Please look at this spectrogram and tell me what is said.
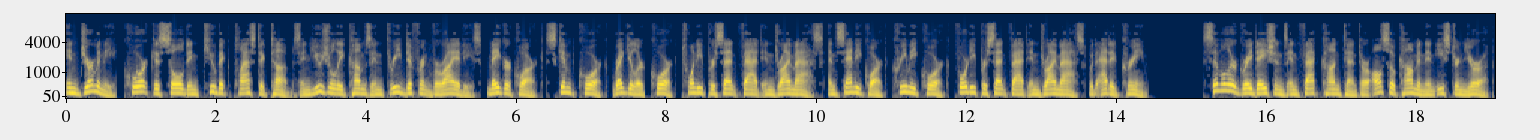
In Germany, quark is sold in cubic plastic tubs and usually comes in three different varieties: Magerquark, skimmed quark, regular quark, 20% fat in dry mass, and Sahnequark, creamy quark, 40% fat in dry mass with added cream. Similar gradations in fat content are also common in Eastern Europe.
